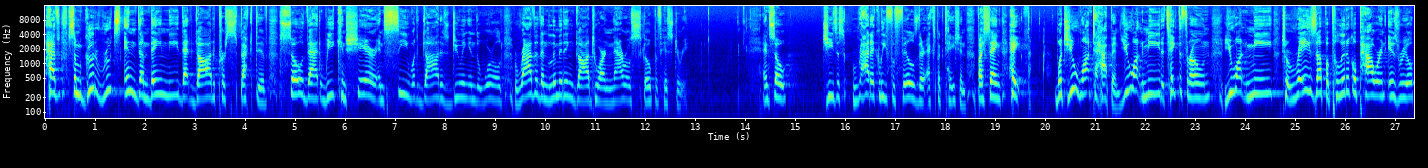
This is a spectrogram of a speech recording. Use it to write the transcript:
have some good roots in them, they need that God perspective so that we can share and see what God is doing in the world rather than limiting God to our narrow scope of history. And so, Jesus radically fulfills their expectation by saying, Hey, what you want to happen. You want me to take the throne. You want me to raise up a political power in Israel.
